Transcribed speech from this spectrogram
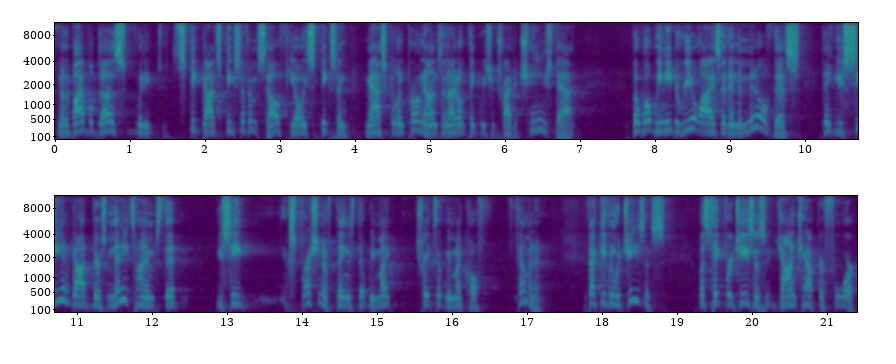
Now, the Bible does, when he speak, God speaks of himself, he always speaks in masculine pronouns, and I don't think we should try to change that. But what we need to realize that in the middle of this, that you see in God, there's many times that you see expression of things that we might, traits that we might call feminine. In fact, even with Jesus. Let's take for Jesus, John chapter 4.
